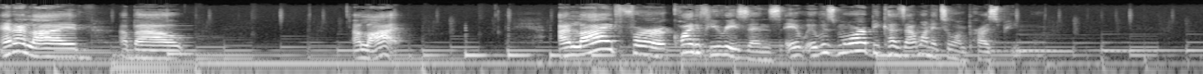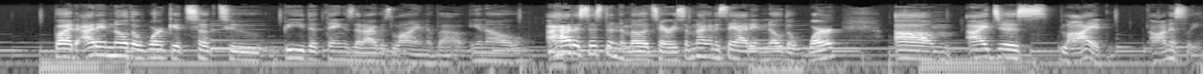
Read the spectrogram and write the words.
And I lied about a lot. I lied for quite a few reasons. It, it was more because I wanted to impress people. But I didn't know the work it took to be the things that I was lying about. You know, I had a sister in the military, so I'm not to say I didn't know the work. Um, I just lied honestly.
